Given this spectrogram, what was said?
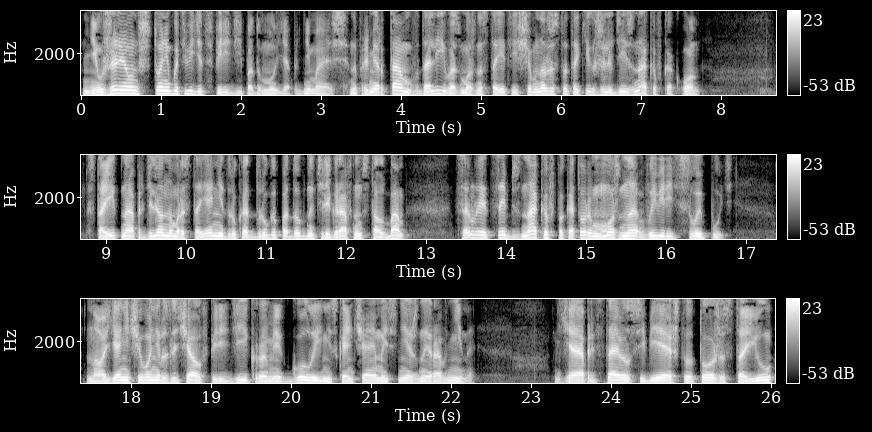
«Неужели он что-нибудь видит впереди?» – подумал я, поднимаясь. «Например, там, вдали, возможно, стоит еще множество таких же людей-знаков, как он. Стоит на определенном расстоянии друг от друга, подобно телеграфным столбам, целая цепь знаков, по которым можно выверить свой путь. Но я ничего не различал впереди, кроме голой, нескончаемой снежной равнины. Я представил себе, что тоже стою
